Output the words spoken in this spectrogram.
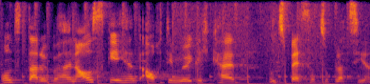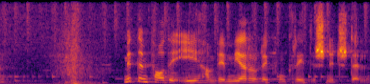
und darüber hinausgehend auch die Möglichkeit, uns besser zu platzieren. Mit dem VDE haben wir mehrere konkrete Schnittstellen.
